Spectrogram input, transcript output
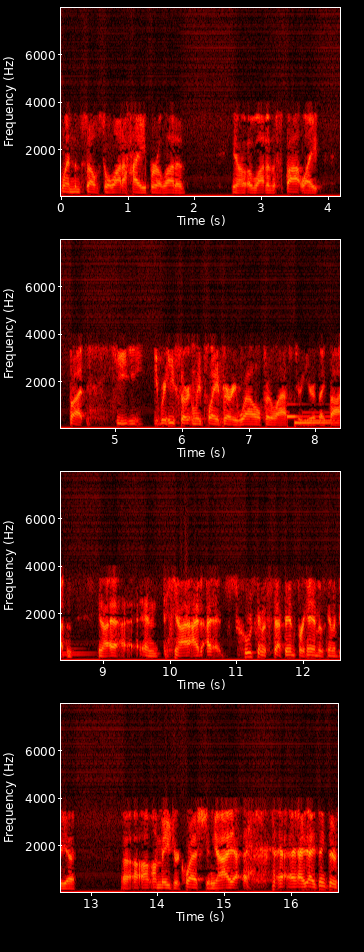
lend themselves to a lot of hype or a lot of you know a lot of the spotlight. But he he, certainly played very well for the last two years. I thought, and you know, I, and you know, I, I, who's going to step in for him is going to be a a, a major question. Yeah, I, I I think there's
